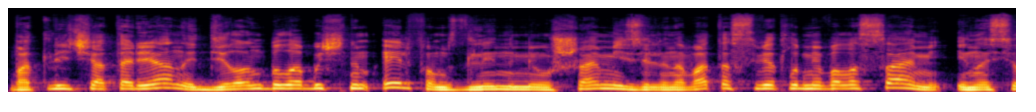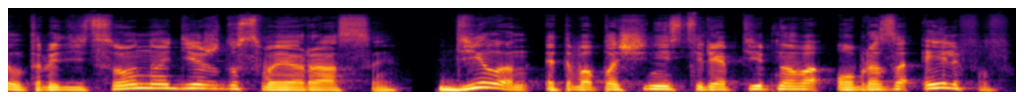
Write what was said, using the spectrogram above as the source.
В отличие от Арианы, Дилан был обычным эльфом с длинными ушами и зеленовато-светлыми волосами и носил традиционную одежду своей расы. Дилан – это воплощение стереотипного образа эльфов.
